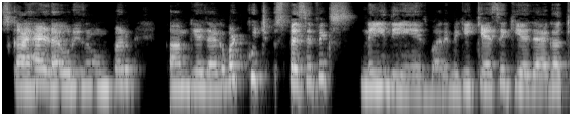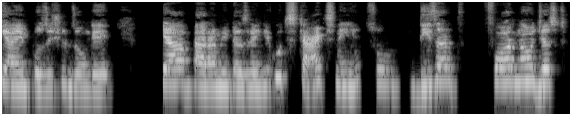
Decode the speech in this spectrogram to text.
स्काई हाई डाउरीज हैं, उन पर काम किया जाएगा। बट कुछ स्पेसिफिक्स नहीं दिए हैं इस बारे में कि कैसे किया जाएगा, क्या इम्पोजिशन होंगे, क्या पैरामीटर्स रहेंगे, कुछ स्टैट्स नहीं है। So these are for now just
